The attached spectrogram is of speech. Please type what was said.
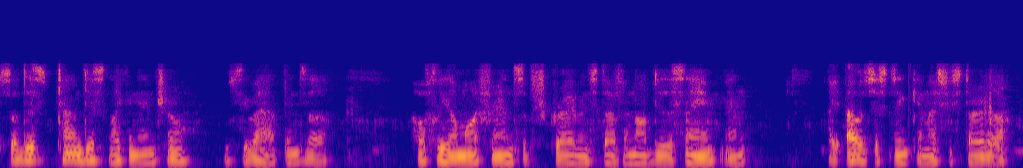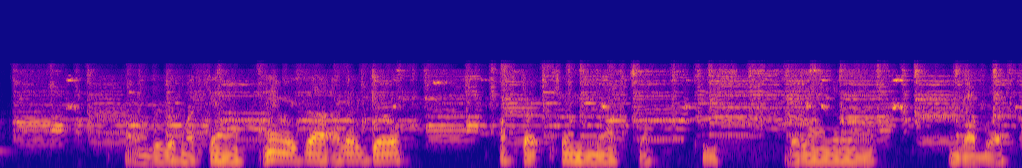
so this kind of just like an intro. We'll see what happens. Uh, hopefully all my friends subscribe and stuff and I'll do the same and I, I was just thinking I should start a uh, with my family. Anyways, uh, I gotta go. I'll start filming more, so peace. Later on, later on. And God bless.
